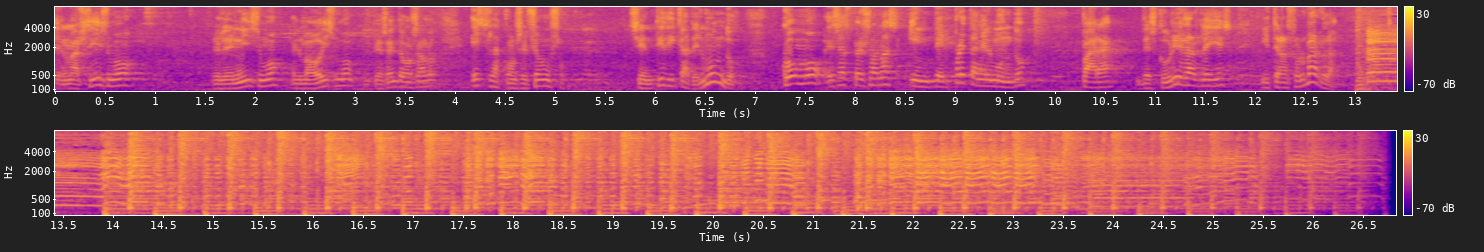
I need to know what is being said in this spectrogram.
el marxismo, el leninismo, el maoísmo, el pensamiento Gonzalo, es la concepción científica del mundo. Cómo esas personas interpretan el mundo para descubrir las leyes y transformarla.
